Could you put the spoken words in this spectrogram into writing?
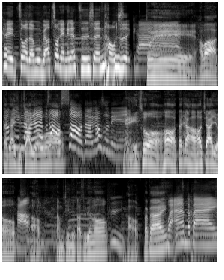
可以做的目标，做给那个资深。同事开。对，好不好？大家一起加油、哦、不是好瘦的，告诉你。没错，哈，大家好好加油。好，好，那我们今天就到这边喽。嗯，好，拜拜。晚安，拜拜。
